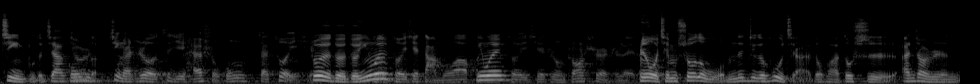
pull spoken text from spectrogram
进一步的加就是工的。进来之后自己还要手工再做一些。对对对，因为做做一些打磨啊，因为做一些这种装饰啊之类的。因为我前面说了，我们的这个护甲的话，都是按照人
